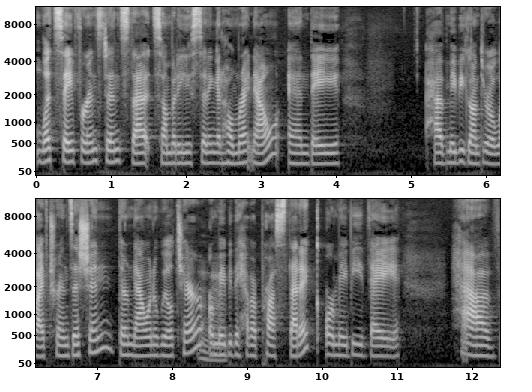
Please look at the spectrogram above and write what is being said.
Let's say, for instance, that somebody is sitting at home right now and they have maybe gone through a life transition. They're now in a wheelchair, or mm-hmm. maybe they have a prosthetic, or maybe they have,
